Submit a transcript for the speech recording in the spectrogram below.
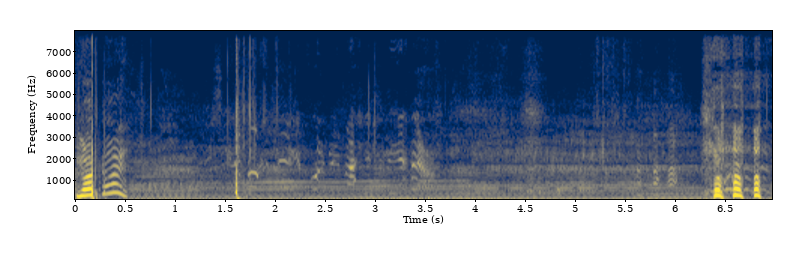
You okay? you fucking put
